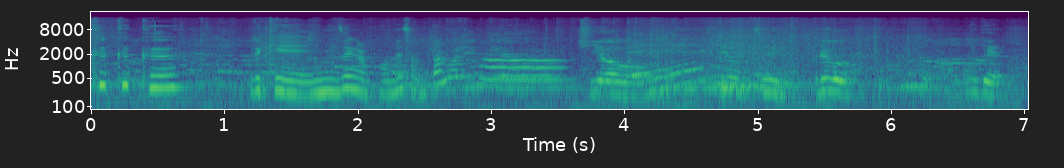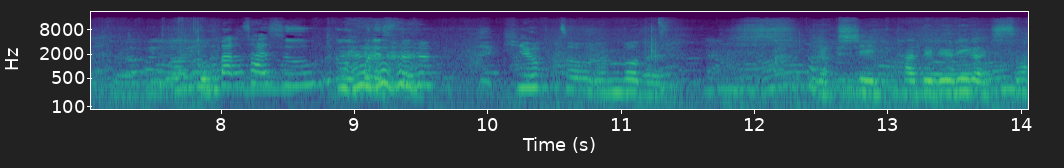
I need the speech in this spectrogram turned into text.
크크크 이렇게 인증을 말이야 귀여워. 귀엽지? 그리고 이렇게 본방사수 이러고. 귀엽죠 멤버들 역시 다들 의리가 있어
